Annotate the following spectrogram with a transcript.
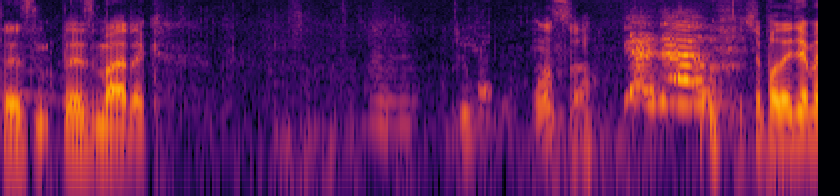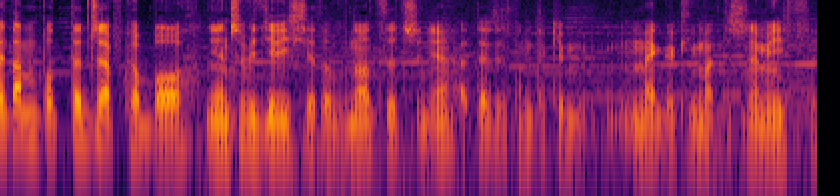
To jest, to jest Marek. No co? Jeszcze podejdziemy tam pod te drzewko, bo nie wiem czy widzieliście to w nocy czy nie, ale też jest tam takie mega klimatyczne miejsce.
